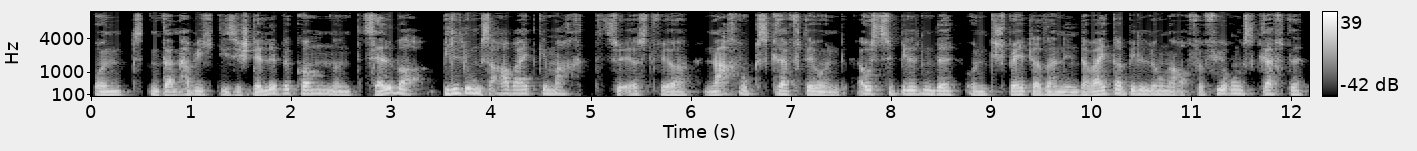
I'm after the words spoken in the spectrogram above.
und, und dann habe ich diese Stelle bekommen und selber Bildungsarbeit gemacht, zuerst für Nachwuchskräfte und Auszubildende und später dann in der Weiterbildung auch für Führungskräfte.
